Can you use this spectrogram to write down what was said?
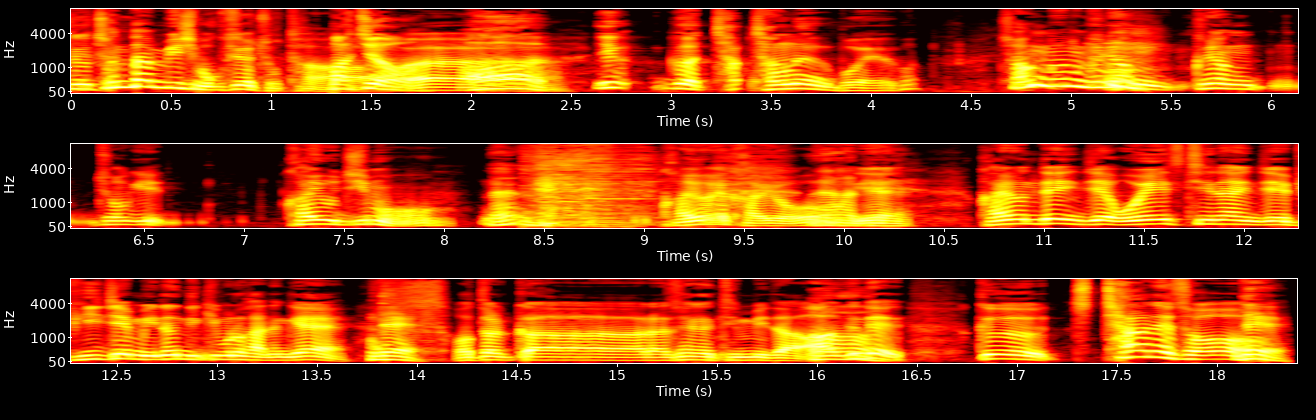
그리고 천담비 씨 목소리가 좋다. 맞죠? 예. 아, 이거, 장, 장르 뭐예요, 이거? 장르는 그냥 그냥 저기 가요지 뭐 네? 가요의 가요. 네, 네. 예. 가요인데 이제 OST나 이제 BGM 이런 느낌으로 가는 게 네. 어떨까라는 생각이 듭니다. 아, 아. 근데 그 차 안에서 네.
